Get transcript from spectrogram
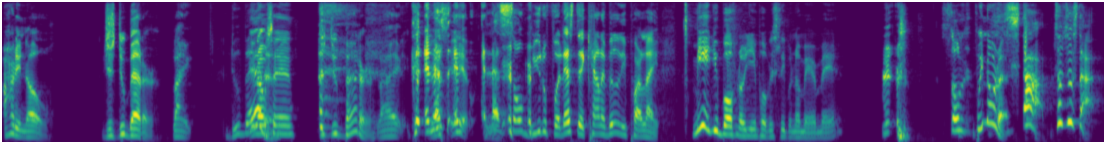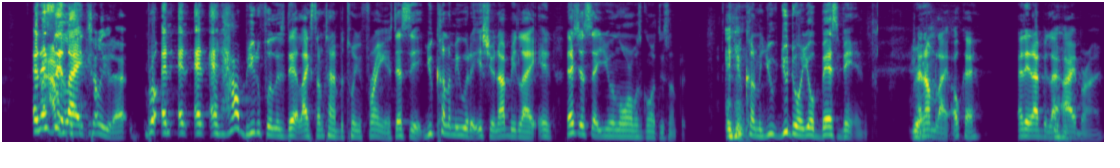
i already know just do better like Do better. you know what i'm saying just do better Like And that's, That's and, and that's so beautiful. That's the accountability part. Like me and you both know you ain't supposed to no married man. So we know that stop. So just stop. And that's I it. Like, tell you that bro, and, and and and how beautiful is that? Like sometimes between friends, that's it. You come to me with an issue, and I'd be like, and let's just say you and Lauren was going through something, and you Mhm. come to you you doing your best venting, Yeah. and I'm like, okay, and then I'd be like, Mhm. all right, Bryan,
